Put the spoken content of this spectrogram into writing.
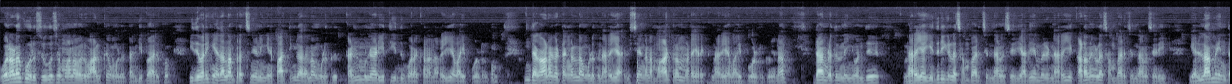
ஓரளவுக்கு ஒரு சுகசமான ஒரு வாழ்க்கை உங்களுக்கு கண்டிப்பாக இருக்கும். இது வரைக்கும் எதெல்லாம் பிரச்சனையை நீங்கள் பார்த்தீங்களோ அதெல்லாம் உங்களுக்கு கண் முன்னாடியே தீர்ந்து போகிறதுக்கான நிறைய வாய்ப்புகள் இருக்கும். இந்த காலகட்டங்களில் உங்களுக்கு நிறைய விஷயங்களை மாற்றம் அடையிறதுக்கு நிறைய வாய்ப்புகள் இருக்கும். ஏன்னா எட்டாம் இடத்துல நீங்கள் வந்து நிறைய எதிரிகளை சம்பாரிச்சிருந்தாலும் சரி அதே மாதிரி நிறைய கடன்களை சம்பாரிச்சிருந்தாலும் சரி எல்லாமே இந்த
